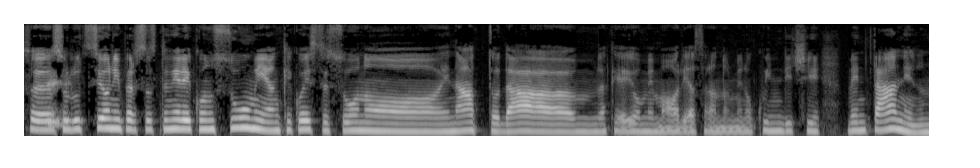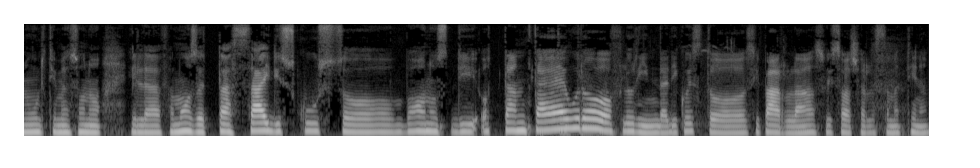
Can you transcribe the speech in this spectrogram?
Soluzioni per sostenere i consumi, anche queste sono in atto da, mm, da che io ho memoria, saranno almeno 15-20 anni. Non ultime sono il famoso e assai discusso bonus di 80 euro. Florinda, di questo si parla sui social stamattina?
